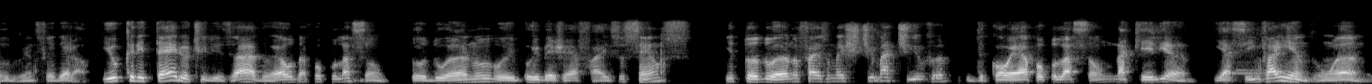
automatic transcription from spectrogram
pelo governo federal. E o critério utilizado é o da população. Todo ano o IBGE faz o censo e todo ano faz uma estimativa de qual é a população naquele ano. E assim vai indo, um ano,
